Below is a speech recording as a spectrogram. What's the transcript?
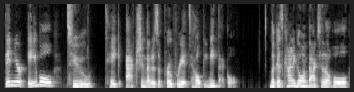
then you're able to take action that is appropriate to help you meet that goal. Because kind of going back to the whole,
